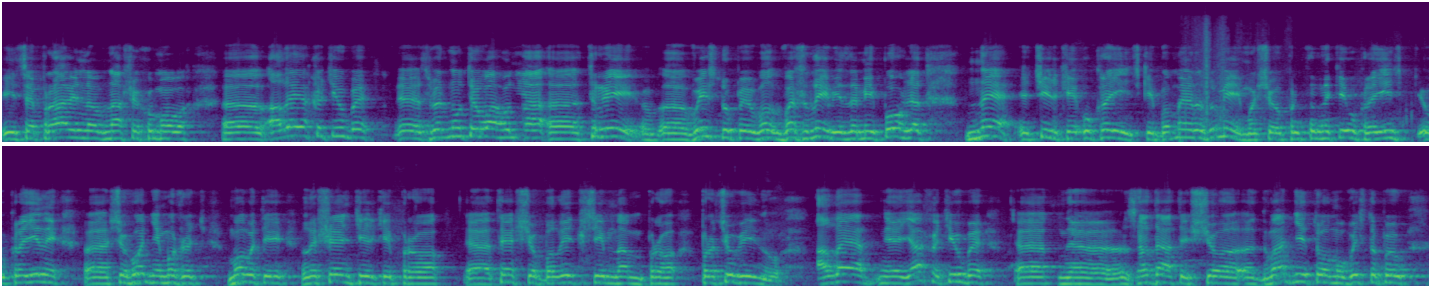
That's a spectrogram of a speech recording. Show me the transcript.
і це правильно в наших умовах. Е, Але я хотів би е, звернути увагу на е, три виступи ва- важливі, на мій погляд, не тільки українські, бо ми розуміємо, що представники України сьогодні можуть мовити лише тільки про те, що болить всім нам про, про цю війну. Але е, я хотів би е, е, згадати, що е, два дні тому виступив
